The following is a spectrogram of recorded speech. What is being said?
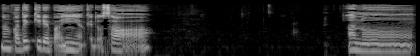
なんかできればいいんやけどさ、あのー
